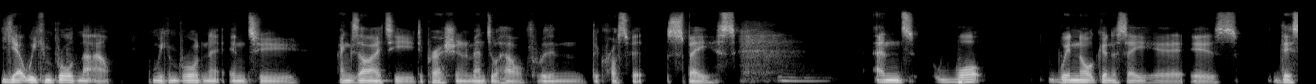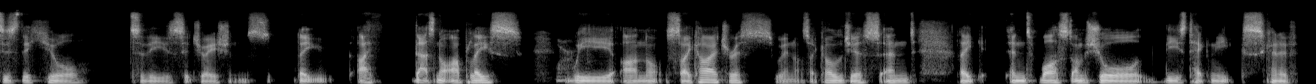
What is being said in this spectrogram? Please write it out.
yet we can broaden that out and we can broaden it into anxiety, depression, and mental health within the CrossFit space. Mm. And what we're not going to say here is this is the cure to these situations. Like I that's not our place. Yeah. We are not psychiatrists, we're not psychologists and like and whilst I'm sure these techniques kind of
